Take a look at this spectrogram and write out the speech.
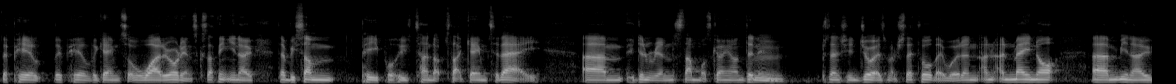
the appeal the appeal of the game to sort of a wider audience. Because I think you know there'll be some people who've turned up to that game today um, who didn't really understand what's going on, didn't potentially enjoy it as much as they thought they would, and and, and may not, um, you know,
